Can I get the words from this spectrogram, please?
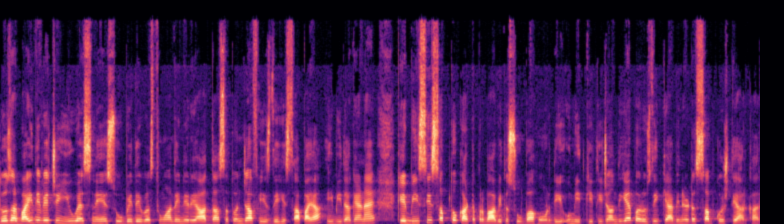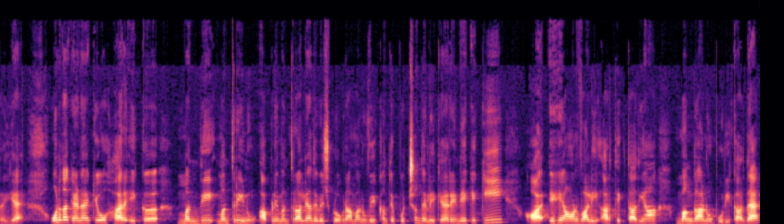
2022 ਦੇ ਵਿੱਚ US ਨੇ ਸੂਬੇ ਦੇ ਵਸਤੂਆਂ ਦੇ ਨਿਰਯਾਤ ਦਾ 57% ਦੀ ਹਿੱਸਾ ਪਾਇਆ। EB ਦਾ ਕਹਿਣਾ ਹੈ ਕਿ BC ਸਭ ਤੋਂ ਘੱਟ ਪ੍ਰਭਾਵਿਤ ਸੂਬਾ ਹੋਣ ਦੀ ਉਮੀਦ ਕੀਤੀ ਜਾਂਦੀ ਹੈ, ਪਰ ਉਸ ਦੀ ਕੈਬਨਿਟ ਸਭ ਕੁਝ ਤਿਆਰ ਕਰ ਰਹੀ ਹੈ। ਉਹਨਾਂ ਦਾ ਕਹਿਣਾ ਹੈ ਕਿ ਉਹ ਹਰ ਇੱਕ ਮੰਦੀ ਮੰਤਰੀ ਨੂੰ ਆਪਣੇ ਮੰਤਰਾਲਿਆਂ ਦੇ ਵਿੱਚ ਪ੍ਰੋਗਰਾਮਾਂ ਨੂੰ ਵੇਖਣ ਤੇ ਪੁੱਛਣ ਦੇ ਲਈ ਕਹਿ ਰਹੇ ਨੇ ਕਿ ਕੀ ਔਰ ਇਹ ਆਉਣ ਵਾਲੀ ਆਰਥਿਕਤਾ ਦੀਆਂ ਮੰਗਾਂ ਨੂੰ ਪੂਰੀ ਕਰਦਾ ਹੈ।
